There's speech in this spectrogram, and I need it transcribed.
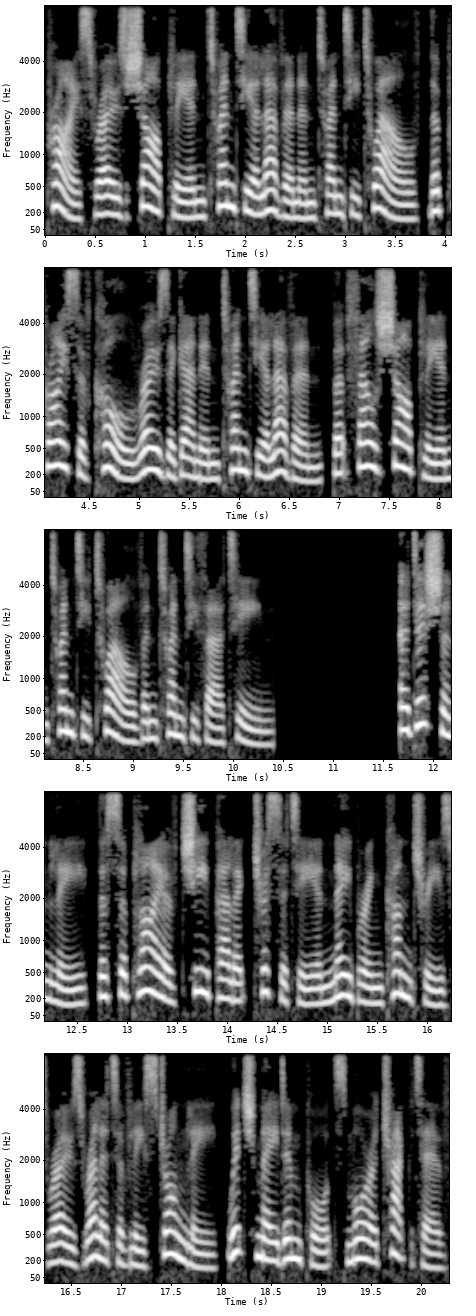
price rose sharply in 2011 and 2012, the price of coal rose again in 2011, but fell sharply in 2012 and 2013. Additionally, the supply of cheap electricity in neighboring countries rose relatively strongly, which made imports more attractive.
